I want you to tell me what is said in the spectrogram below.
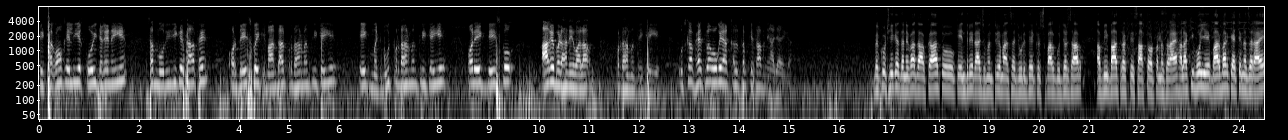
कि ठगों के लिए कोई जगह नहीं है सब मोदी जी के साथ हैं और देश को एक ईमानदार प्रधानमंत्री चाहिए एक मज़बूत प्रधानमंत्री चाहिए और एक देश को आगे बढ़ाने वाला प्रधानमंत्री चाहिए। उसका फैसला हो गया कल सबके सामने आ जाएगा। बिल्कुल ठीक है, धन्यवाद आपका। तो केंद्रीय राज्य मंत्री हमारे साथ जुड़े थे, कृष्णपाल गुजर साहब अपनी बात रखते साफ़ तौर पर नज़र आए। हालाँकि वो ये बार बार कहते नज़र आए,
